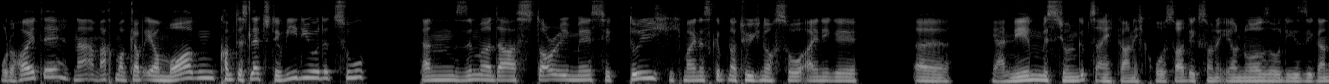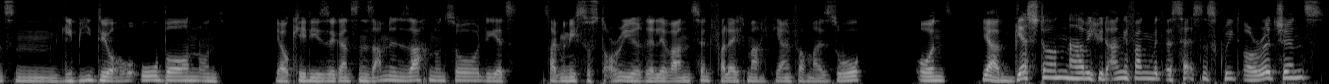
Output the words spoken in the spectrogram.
oder heute, na, machen wir, glaube eher morgen, kommt das letzte Video dazu. Dann sind wir da storymäßig durch. Ich meine, es gibt natürlich noch so einige äh, ja, Nebenmissionen gibt es eigentlich gar nicht großartig, sondern eher nur so diese ganzen Gebiete erobern und ja, okay, diese ganzen Sammelsachen und so, die jetzt, sag mir nicht so story-relevant sind. Vielleicht mache ich die einfach mal so. Und ja, gestern habe ich wieder angefangen mit Assassin's Creed Origins.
